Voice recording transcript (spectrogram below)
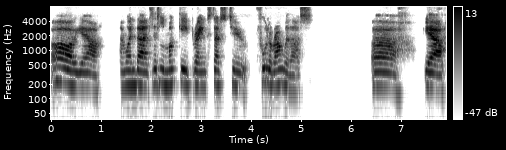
Oh, yeah. And when that little monkey brain starts to fool around with us, uh, yeah,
